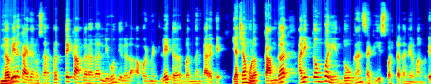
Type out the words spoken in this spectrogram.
नवीन कायद्यानुसार प्रत्येक कामगाराला लिहून दिलेलं अपॉइंटमेंट लेटर बंधनकारक आहे. याच्यामुळं कामगार आणि कंपनी दोघांसाठी स्पष्टता निर्माण होते.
